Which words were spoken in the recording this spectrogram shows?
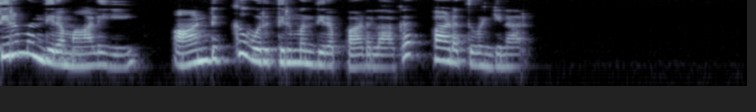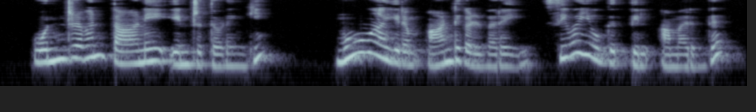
திருமந்திர மாலையை ஆண்டுக்கு ஒரு திருமந்திர பாடலாக பாடத் துவங்கினார். ஒன்றவன் தானே என்று தொடங்கி மூவாயிரம் ஆண்டுகள் வரை சிவயோகத்தில் அமர்ந்து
